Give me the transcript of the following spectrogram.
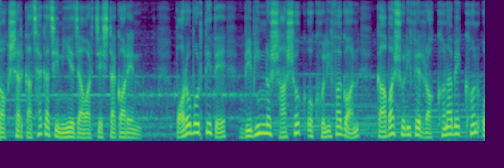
নকশার কাছাকাছি নিয়ে যাওয়ার চেষ্টা করেন। পরবর্তীতে বিভিন্ন শাসক ও খলিফাগণ কাবা শরীফের রক্ষণাবেক্ষণ ও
